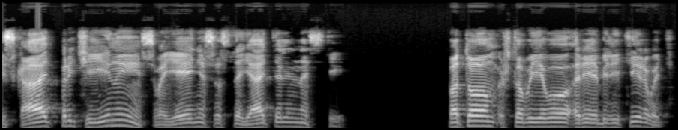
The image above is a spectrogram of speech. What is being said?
искать причины своей несостоятельности. Потом, чтобы его реабилитировать,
